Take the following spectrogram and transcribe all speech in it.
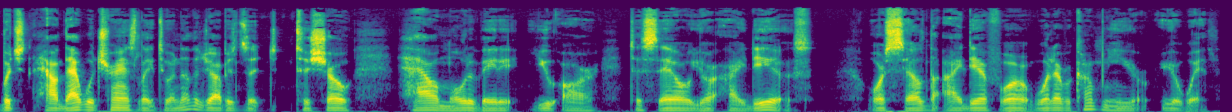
But how that would translate to another job is to, to show how motivated you are to sell your ideas or sell the idea for whatever company you're you're with.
